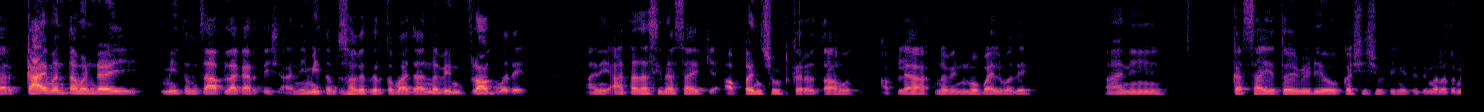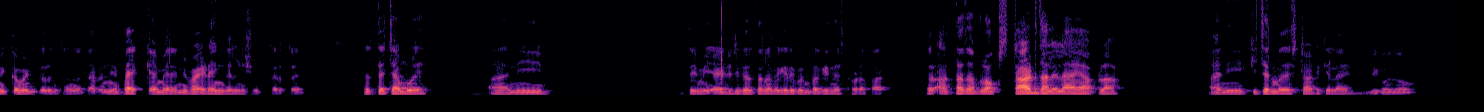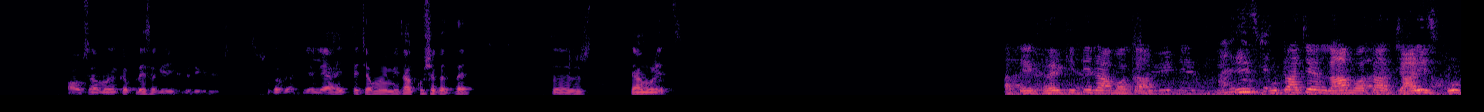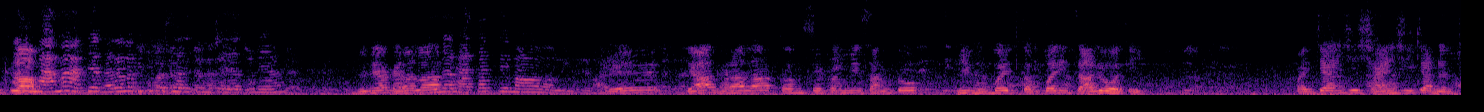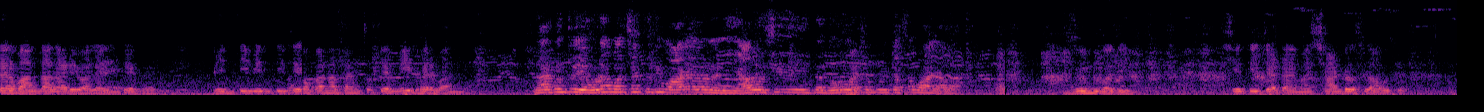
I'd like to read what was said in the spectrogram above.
तर काय म्हणता मंडळी? मी तुमचा आपला कार्तिश आणि मी तुमचं स्वागत करतो माझ्या नवीन मध्ये आणि आताचा सीन असा आहे की आपण शूट करत आहोत आपल्या नवीन मोबाईलमध्ये. आणि कसा येतोय व्हिडिओ? कशी शूटिंग येते ते मला तुम्ही कमेंट करून सांगा कारण मी बॅक कॅमेऱ्याने वाईड अँगलने शूट करतोय. तर त्याच्यामुळे आणि ते मी एडिट करताना वगैरे पण बघीनच थोडंफार. तर आताचा ब्लॉग स्टार्ट झालेला आहे आपला. आणि किचनमध्ये स्टार्ट केला आहे बिकॉज ऑफ पावसामुळे कपडे सगळे इकडे तिकडे सुकत घातलेले आहेत त्याच्यामुळे मी दाखवू शकत नाही. तर त्यामुळेच. ते घर किती लांब होता? तीस फुटाचे लांब होता चाळीस फूट लांब. मामा त्या घराला किती वर्ष झाली तुमच्या या जुन्या? जुन्या घराला जुन्या राहतात ते मामा मामी. अरे त्या घराला कम से कम मी सांगतो मी मुंबईत कंपनी चालू होती. पंच्याऐंशी शहाऐंशीच्या नंतर बांधला गाडीवाल्याने ते घर. भिंती भिंती ते लोकांना सांगतो ते मी घर बांधलं. नाही पण तो एवढ्या वर्षात कधी वाघ आला नाही? या वर्षी दोन वर्षापूर्वी कसा वाघ आला? जूनमध्ये शेतीच्या टायमात शांडोसला होतो.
